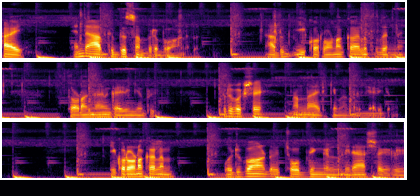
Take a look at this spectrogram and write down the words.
ഹായ് എന്റെ ആദ്യത്തെ സംരംഭമാണിത്. അതും ഈ കൊറോണ കാലത്ത് തന്നെ തുടങ്ങാൻ കഴിഞ്ഞത് ഒരു പക്ഷേ നന്നായിരിക്കുമെന്ന് വിചാരിക്കുന്നു. ഈ കൊറോണ കാലം ഒരുപാട് ചോദ്യങ്ങൾ നിരാശകൾ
